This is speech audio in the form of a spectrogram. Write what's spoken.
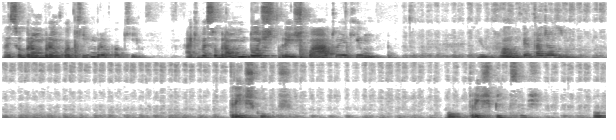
Vai sobrar um branco aqui um branco aqui. Aqui vai sobrar um, dois, três, quatro e aqui um. E vamos pintar de azul. Três cubos. Ou três pixels. Ou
